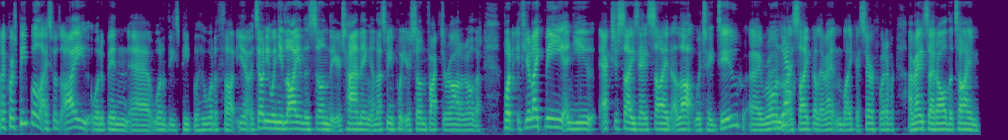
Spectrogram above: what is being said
And of course, people, I suppose I would have been uh, one of these people who would have thought, you know, it's only when you lie in the sun that you're tanning and that's when you put your sun factor on and all that. But if you're like me and you exercise outside a lot, which I do, I run, yeah. I cycle, I mountain bike, I surf, whatever, I'm outside all the time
